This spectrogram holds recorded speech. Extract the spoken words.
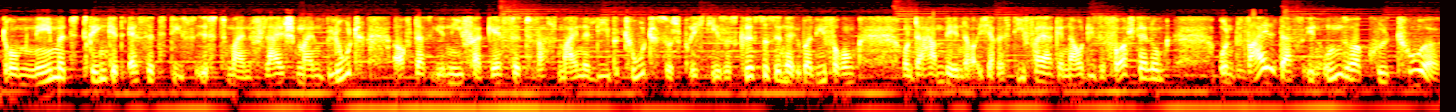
Drum nehmet, trinket, esset, dies ist mein Fleisch, mein Blut, auf das ihr nie vergesset, was meine Liebe tut. So spricht Jesus Christus in der Überlieferung. Und da haben wir in der Eucharistiefeier genau diese Vorstellung. Und weil das in unserer Kultur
